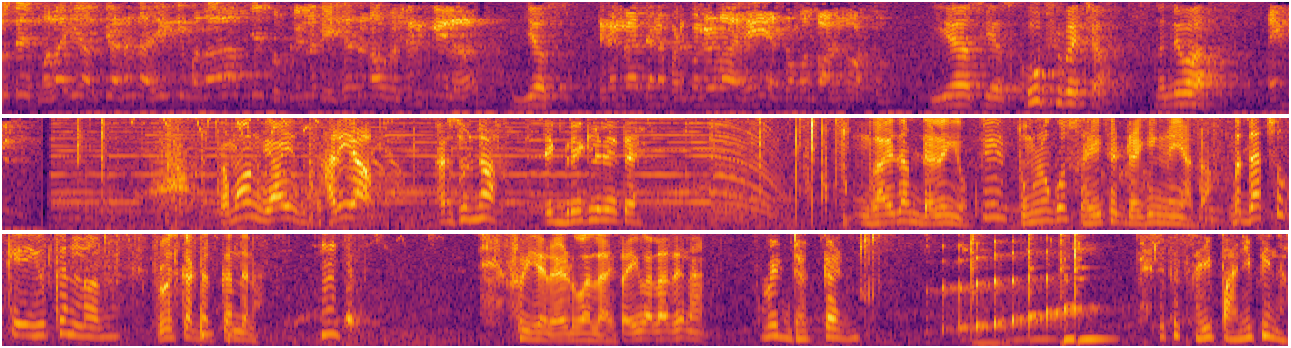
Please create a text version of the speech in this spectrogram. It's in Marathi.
साहेब मला ही अगदी आनंद आहे की मला म्हणजे स्वप्नीलनं देशाचं नाव रोशन केलं येस तिरंगा त्यांना फडकवलेला आहे याचा मला आनंद वाटतो. येस येस खूप शुभेच्छा. धन्यवाद. Thank you sir come on guys hurry up अरे सुन ना एक ब्रेक ले लेते. हैं guys I am telling you तुम लोगों को सही से ट्रैकिंग नहीं आता. But that's okay, you can learn. रोज का ढक्कन देना. तो ये रेड वाला है. सही वाला देना. ढक्कन. पहले तो सही पानी पीना.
